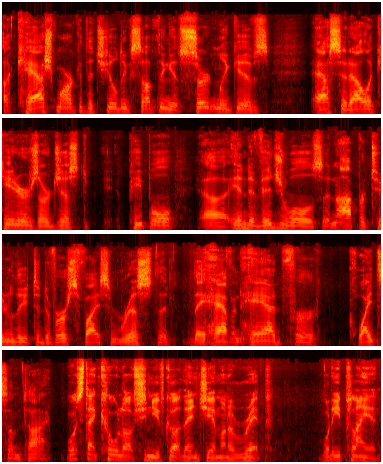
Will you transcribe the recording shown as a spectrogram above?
a cash market that's yielding something. It certainly gives asset allocators or just people, uh, individuals, an opportunity to diversify some risks that they haven't had for quite some time. What's that call option you've got then, Jim, on a rip? What are you playing?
